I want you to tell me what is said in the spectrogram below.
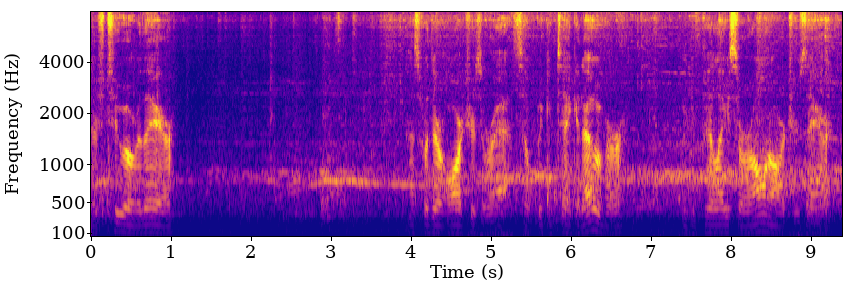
there's two over there. That's where their archers are at. So if we can take it over, we can place our own archers there.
